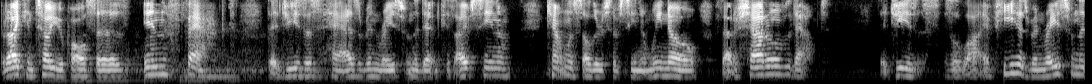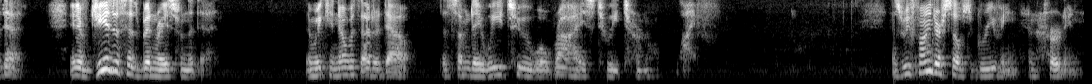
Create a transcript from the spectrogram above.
But I can tell you, Paul says, in fact, that Jesus has been raised from the dead because I've seen him, countless others have seen him. We know without a shadow of a doubt that Jesus is alive. He has been raised from the dead. And if Jesus has been raised from the dead, then we can know without a doubt that someday we too will rise to eternal life. As we find ourselves grieving and hurting,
